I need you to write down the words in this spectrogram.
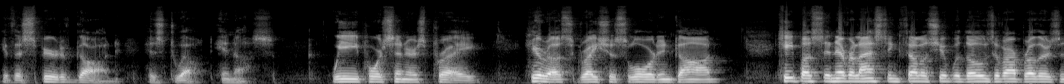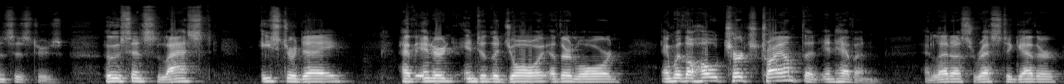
if the Spirit of God has dwelt in us. We poor sinners pray, Hear us, gracious Lord and God. Keep us in everlasting fellowship with those of our brothers and sisters who, since last Easter day, have entered into the joy of their Lord, and with the whole church triumphant in heaven. And let us rest together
